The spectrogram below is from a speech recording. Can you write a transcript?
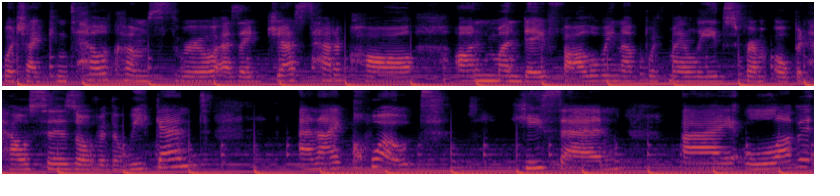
which I can tell comes through as I just had a call on Monday following up with my leads from open houses over the weekend. And I quote, he said, I love it,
